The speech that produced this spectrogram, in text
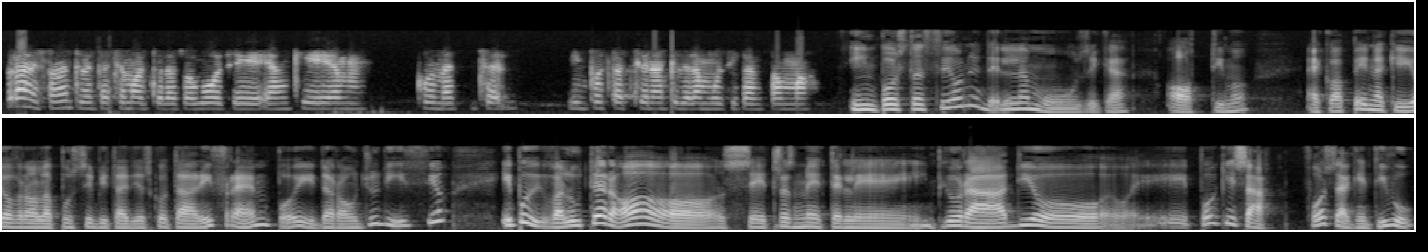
Però onestamente mi piace molto la sua voce e anche mm, come, cioè, l'impostazione anche della musica, insomma. Impostazione della musica, ottimo. Ecco, appena che io avrò la possibilità di ascoltare i frame, poi darò un giudizio e poi valuterò se trasmetterle in più radio e poi chissà, forse anche in tv,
